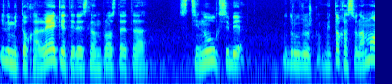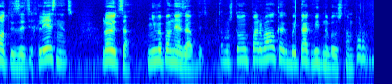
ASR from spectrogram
или Митоха Лекет, или если он просто это стянул к себе, к друг дружку. Митоха Суламот из этих лестниц, лоится, не выполняй заповедь, потому что он порвал, как бы и так видно было, что там порвано.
